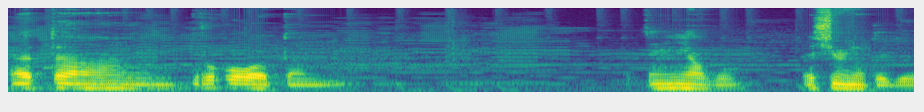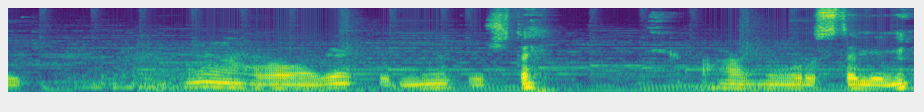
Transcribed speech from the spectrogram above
Это другого там это не был зачем мне это делать а, голова вверх подними почитай ага ну расстояние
